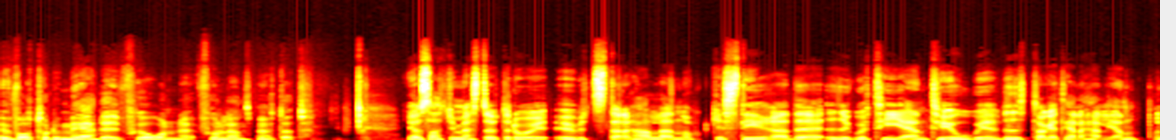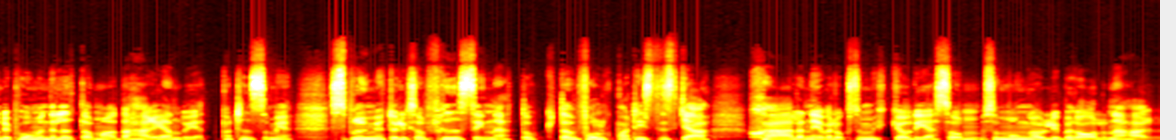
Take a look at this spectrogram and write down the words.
Eh, vad tar du med dig från, eh, från landsmötet? Jag satt ju mest ute då i utställarhallen och stirrade IOGT NTO i vitögat hela helgen. Och det påminner lite om att det här är ändå ett parti som är sprunget ur liksom frisinnet. Och den folkpartistiska själen är väl också mycket av det som, som många av liberalerna här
